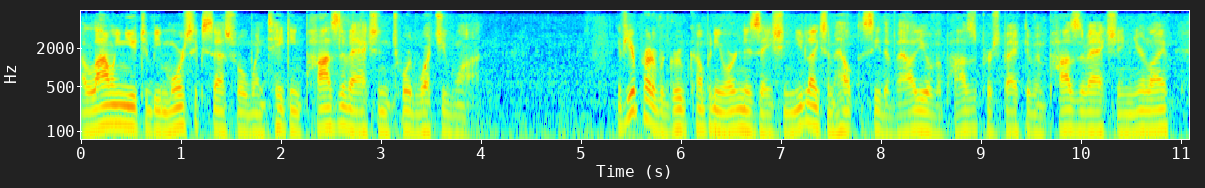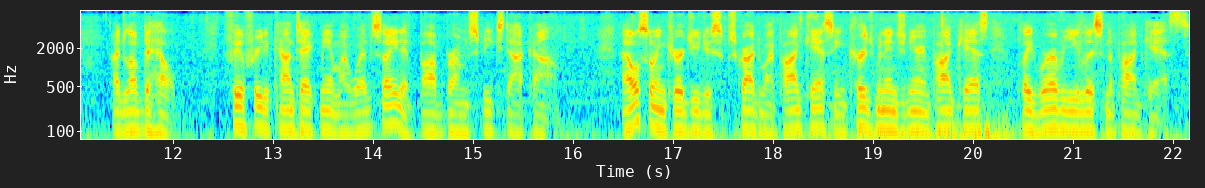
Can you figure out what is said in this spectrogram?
allowing you to be more successful when taking positive action toward what you want. If you're part of a group, company, organization, you'd like some help to see the value of a positive perspective and positive action in your life, I'd love to help. Feel free to contact me at my website at bobbrumspeaks.com. I also encourage you to subscribe to my podcast, the Encouragement Engineering Podcast, played wherever you listen to podcasts.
